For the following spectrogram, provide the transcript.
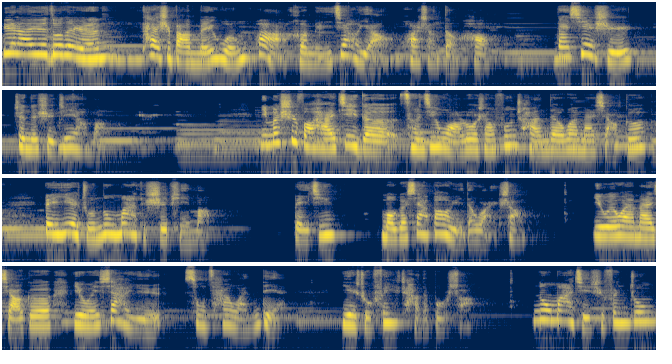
越来越多的人开始把没文化和没教养画上等号，但现实真的是这样吗？你们是否还记得曾经网络上疯传的外卖小哥被业主怒骂的视频吗？北京某个下暴雨的晚上。一位外卖小哥因为下雨送餐晚点，业主非常的不爽，怒骂几十分钟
